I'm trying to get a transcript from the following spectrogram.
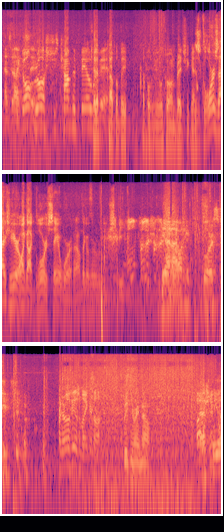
That's what I like Don't see. rush, just camp the field Get with a it. couple of couple of people going bridge again. Is Glores actually here? Oh my god, Glores, say a word. I don't think I've ever heard you speak. Yeah, and I want to hear Boris speak too. I don't know if he has a mic or not. Speaking right now. Oh, That's shit, he cool.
